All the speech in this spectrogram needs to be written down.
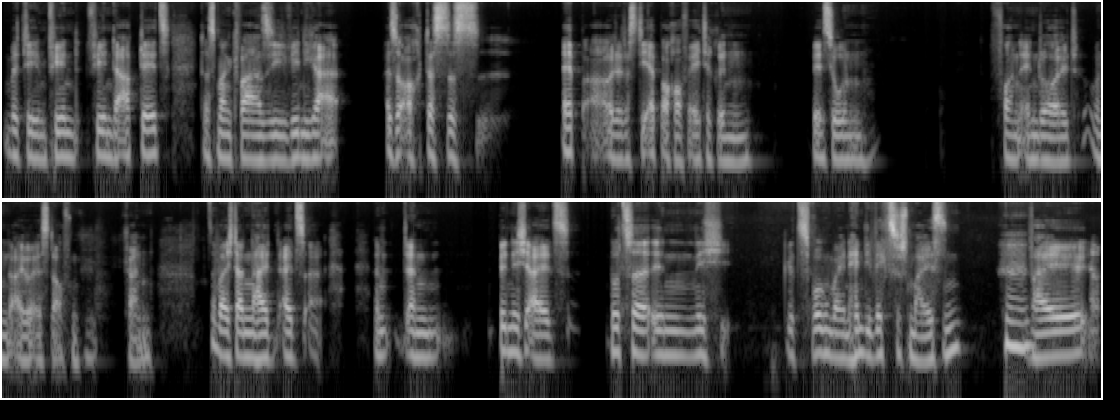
mit den fehlen, fehlenden Updates, dass man quasi weniger, also auch, dass das App oder dass die App auch auf älteren Versionen von Android und iOS laufen kann. Weil ich dann halt als, dann, dann bin ich als Nutzerin nicht gezwungen, mein Handy wegzuschmeißen, hm. weil ja.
